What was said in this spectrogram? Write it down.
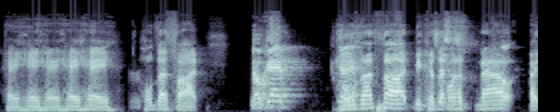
Hey, hey, hey, hey, hey! Hold that thought. Okay. Okay. Hold that thought because I want to now. I,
